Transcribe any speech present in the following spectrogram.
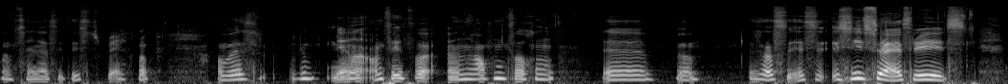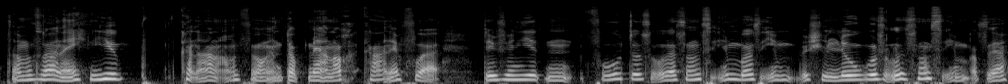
sein, dass ich das gespeichert habe. Aber es gibt mir an sich einen Haufen Sachen, äh, ja. Das heißt, es, es ist so, als will jetzt, sagen wir so, eigentlich YouTube-Kanal anfangen, da hat mir auch noch keine vor definierten Fotos oder sonst irgendwas, irgendwelche Logos oder sonst irgendwas, ja.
